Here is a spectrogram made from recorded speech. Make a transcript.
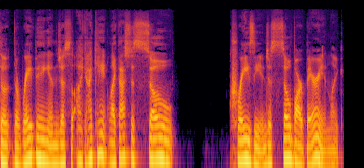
the the raping and just like I can't like that's just so crazy and just so barbarian. Like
